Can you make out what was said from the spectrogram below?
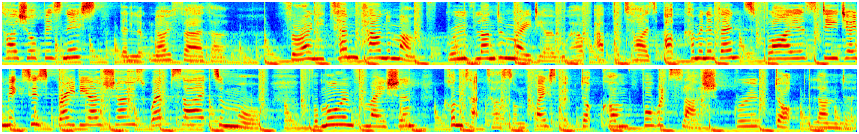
Advertise your business? Then look no further. For only £10 a month, Groove London Radio will help advertise upcoming events, flyers, DJ mixes, radio shows, websites, and more. For more information, contact us on facebook.com forward slash groove.london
